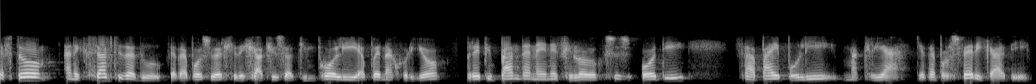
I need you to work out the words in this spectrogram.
Αυτό ανεξάρτητα του κατά πόσο έρχεται κάποιος από την πόλη ή από ένα χωριό πρέπει πάντα να είναι φιλόδοξος ότι θα πάει πολύ μακριά και θα προσφέρει κάτι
